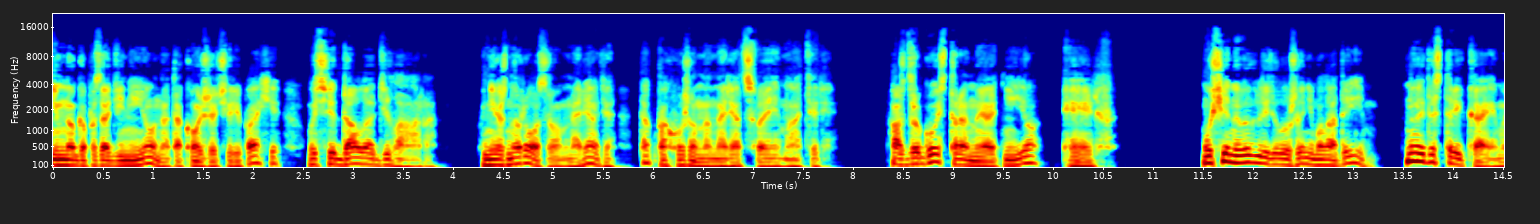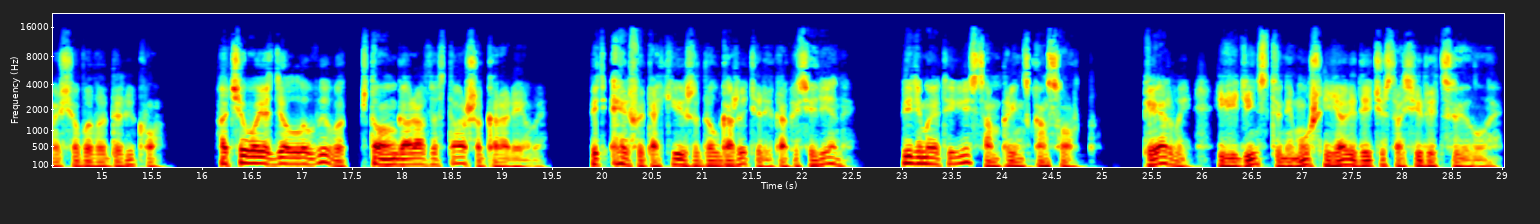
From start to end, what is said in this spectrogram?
Немного позади нее, на такой же черепахе, выседала Дилара в нежно-розовом наряде, так похожем на наряд своей матери а с другой стороны от нее — эльф. Мужчина выглядел уже не молодым, но и до старика ему еще было далеко. Отчего я сделала вывод, что он гораздо старше королевы. Ведь эльфы такие же долгожители, как и сирены. Видимо, это и есть сам принц-консорт. Первый и единственный муж Ее Величества Силициллы.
